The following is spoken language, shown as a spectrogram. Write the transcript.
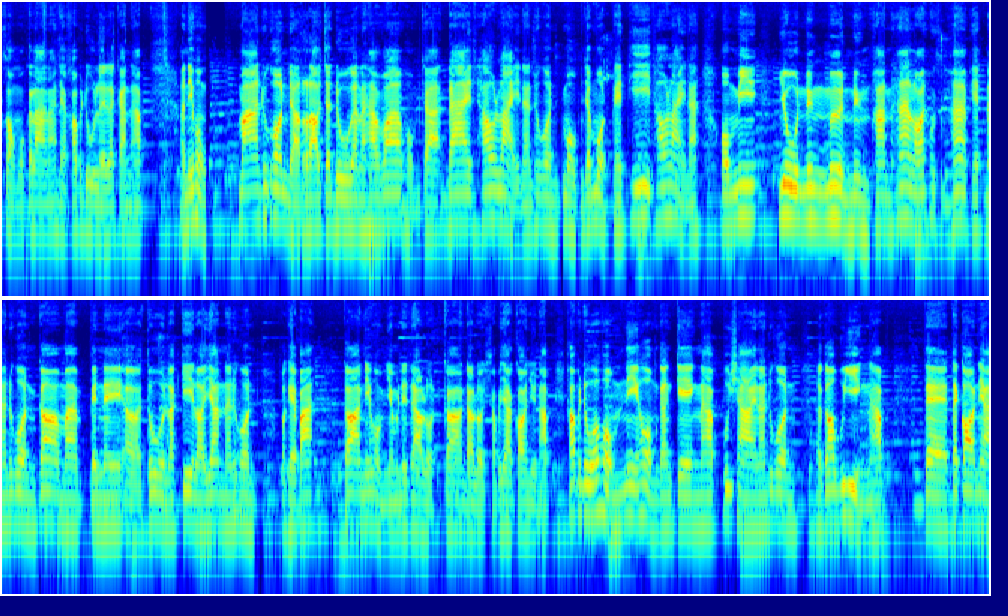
22 มกรานะ เดี๋ยวเข้าไปดูเลยแล้วกันครับ อันนี้ผมมาทุกคนเดี๋ยวเราจะดูกันนะครับว่าผมจะได้เท่าไหร่นะทุกคนผมจะหมดเพชรที่เท่าไหร่นะ ผมมีอยู่ 11,565 เพชรนะทุกคนก็มาเป็นในเอ่อตู้ลัคกี้รอยัลนะทุกคน โอเคปะ ก็อันนี้ผมยังไม่ได้ดาวน์โหลดก็ดาวน์โหลดทรัพยากรอยู่นะครับ เข้าไปดูว่าผมนี่ครับผมกางเกงนะครับ ผู้ชายนะทุกคนแล้วก็ผู้หญิงนะครับ แต่แต่ก่อนเนี่ย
